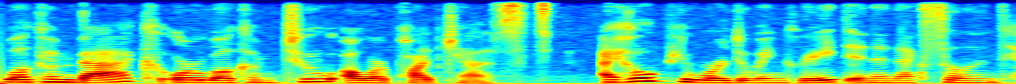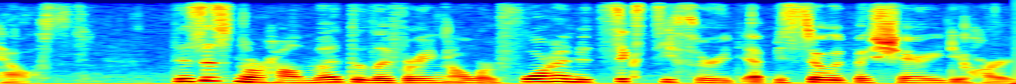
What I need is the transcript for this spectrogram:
Welcome back or welcome to our podcast. I hope you are doing great and in excellent health. This is Norhalma delivering our 463rd episode by Shari DeHart.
